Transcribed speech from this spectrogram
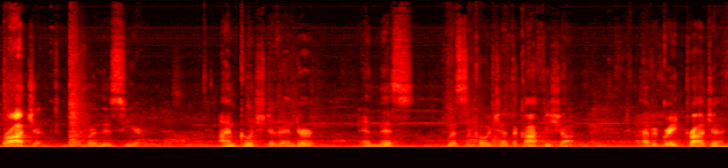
project for this year? I'm Coach Davender, and this was the Coach at the Coffee Shop. Have a great project.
